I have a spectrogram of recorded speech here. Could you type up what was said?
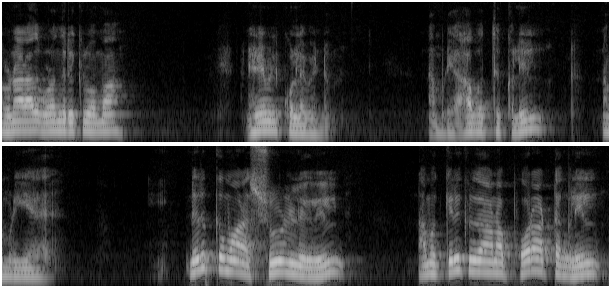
ஒரு நாளாவது உணர்ந்திருக்கிறோமா? நினைவில் கொள்ள வேண்டும். நம்முடைய ஆபத்துக்களில் நம்முடைய நெருக்கமான சூழ்நிலைகளில் நமக்கு இருக்கிறதான போராட்டங்களில்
